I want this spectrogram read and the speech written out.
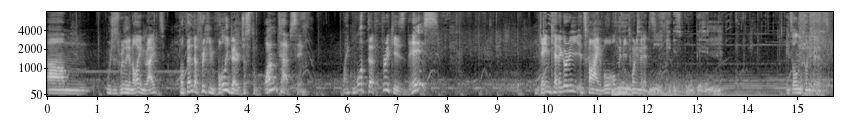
Um, which is really annoying, right? But then the freaking Volibear just one-taps him. Like, what the frick is this? Game category, it's fine. We'll only be 20 minutes. It's only 20 minutes.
